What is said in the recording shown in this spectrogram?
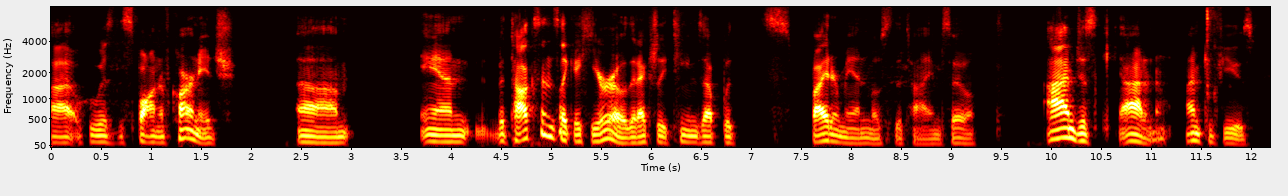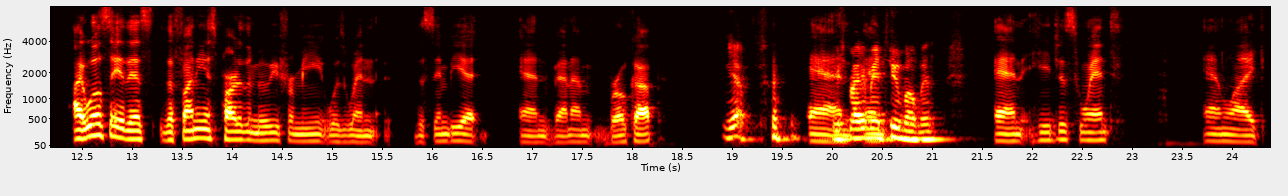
uh, who is the spawn of Carnage. Um, and the Toxin's like a hero that actually teams up with Spider-Man most of the time. So I'm just I don't know. I'm confused. I will say this: the funniest part of the movie for me was when the symbiote and Venom broke up, yeah, your and Spider-Man Two moment. and he just went and like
